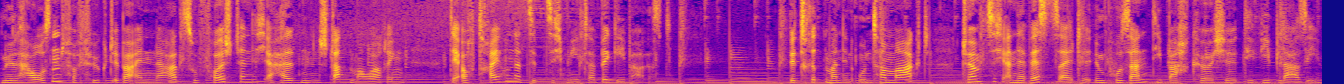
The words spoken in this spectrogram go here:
Mühlhausen verfügt über einen nahezu vollständig erhaltenen Stadtmauerring, der auf 370 Meter begehbar ist. Betritt man den Untermarkt, türmt sich an der Westseite imposant die Bachkirche Divi Blasi.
